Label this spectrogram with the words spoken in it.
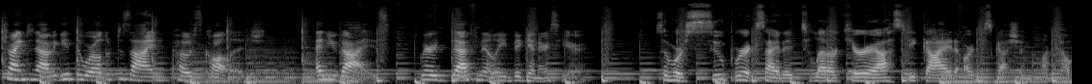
trying to navigate the world of design post college. And you guys, we're definitely beginners here. So we're super excited to let our curiosity guide our discussion on how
